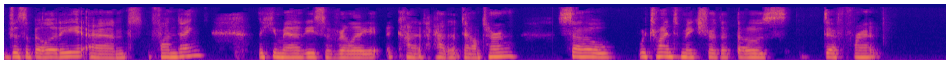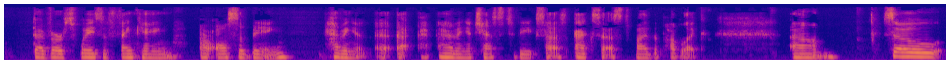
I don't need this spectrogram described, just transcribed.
visibility and funding the humanities have really kind of had a downturn. So we're trying to make sure that those different diverse ways of thinking are also being having a, a having a chance to be access, accessed by the public. Um, so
